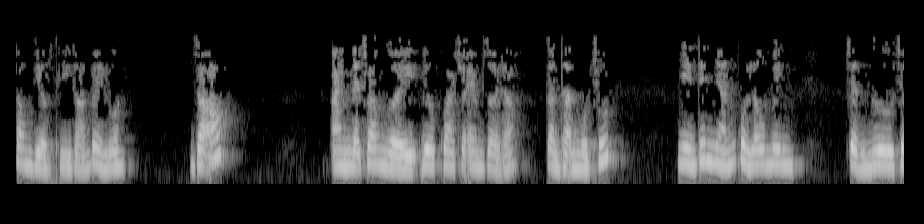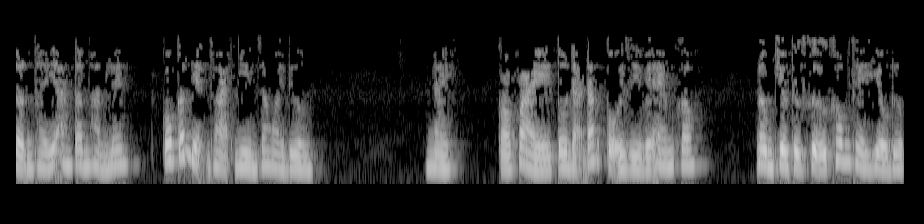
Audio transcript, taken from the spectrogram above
xong việc thì đón về luôn. Rõ. Anh đã cho người đưa qua cho em rồi đó, cẩn thận một chút. Nhìn tin nhắn của Lâu Minh, Trần Ngư chợt thấy an tâm hẳn lên, cô cất điện thoại nhìn ra ngoài đường. Này, có phải tôi đã đắc tội gì với em không? Đồng chiều thực sự không thể hiểu được,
